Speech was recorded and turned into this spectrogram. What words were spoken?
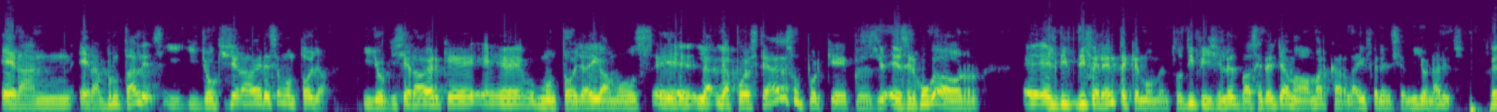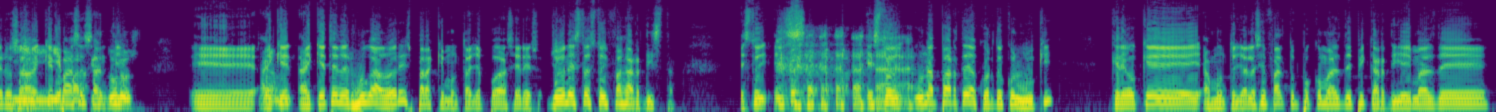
eran, eran brutales y, y yo quisiera ver ese Montoya y yo quisiera ver que eh, Montoya, digamos, eh, le, le apueste a eso porque pues, es, el jugador eh, el di- diferente que en momentos difíciles va a ser el llamado a marcar la diferencia en Millonarios. Pero ¿sabe Y- qué y pasa, Santi? duros. Eh, hay, que, hay que tener jugadores para que Montoya pueda hacer eso. Yo en esta estoy fajardista. Estoy, es- estoy una parte de acuerdo con Lucky. Creo que a Montoya le hace falta un poco más de picardía y más de,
